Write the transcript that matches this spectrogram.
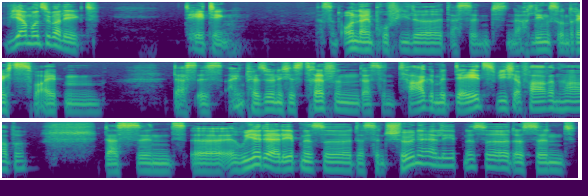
wir haben uns überlegt, Dating. Das sind Online-Profile, das sind nach links und rechts swipen, das ist ein persönliches Treffen, das sind Tage mit Dates, wie ich erfahren habe. Das sind äh, weirde Erlebnisse, das sind schöne Erlebnisse, das sind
